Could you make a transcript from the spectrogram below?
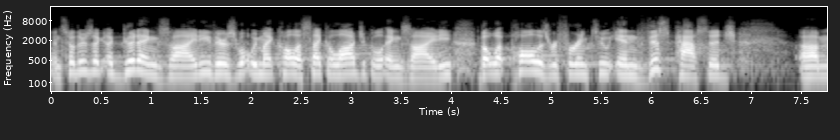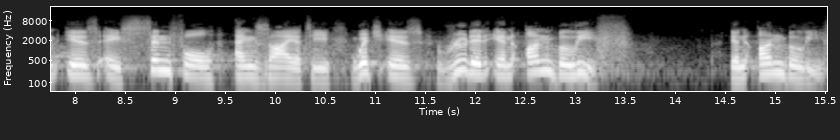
And so there's a, a, good anxiety. There's what we might call a psychological anxiety. But what Paul is referring to in this passage um, is a sinful anxiety, which is rooted in unbelief in unbelief.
